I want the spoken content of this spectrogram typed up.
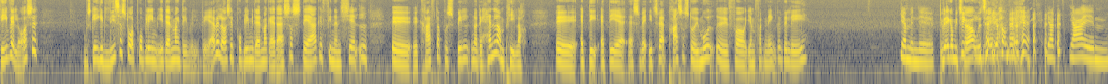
det er vel også måske ikke et lige så stort problem i Danmark, det er, vel, det er vel også et problem i Danmark, at der er så stærke finansielle øh, kræfter på spil, når det handler om piller. Øh, at, det, at det er svært, et svært pres at stå imod øh, for, jamen, for den enkelte læge. Jamen, øh, det ved ikke, om I tør at udtale om jeg jeg øh,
